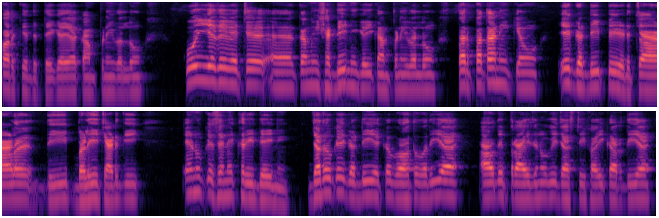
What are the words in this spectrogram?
ਭਰ ਕੇ ਦਿੱਤੇ ਗਏ ਆ ਕੰਪਨੀ ਵੱਲੋਂ। ਕੋਈ ਇਹਦੇ ਵਿੱਚ ਕਮੀ ਛੱਡੀ ਨਹੀਂ ਗਈ ਕੰਪਨੀ ਵੱਲੋਂ, ਪਰ ਪਤਾ ਨਹੀਂ ਕਿਉਂ ਇਹ ਗੱਡੀ ਭੇਡ ਚਾਲ ਦੀ ਬਲੀ ਚੜ ਗਈ। ਇਹਨੂੰ ਕਿਸੇ ਨੇ ਖਰੀਦਿਆ ਹੀ ਨਹੀਂ। ਜਦੋਂ ਕਿ ਗੱਡੀ ਇੱਕ ਬਹੁਤ ਵਧੀਆ ਆਪਦੇ ਪ੍ਰਾਈਸ ਨੂੰ ਵੀ ਜਸਟੀਫਾਈ ਕਰਦੀ ਹੈ।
